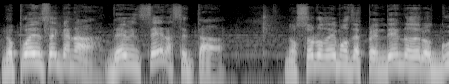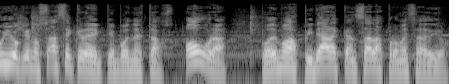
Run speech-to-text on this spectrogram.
No pueden ser ganadas, deben ser aceptadas. Nosotros debemos desprendernos del orgullo que nos hace creer que por nuestras obras podemos aspirar a alcanzar las promesas de Dios.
